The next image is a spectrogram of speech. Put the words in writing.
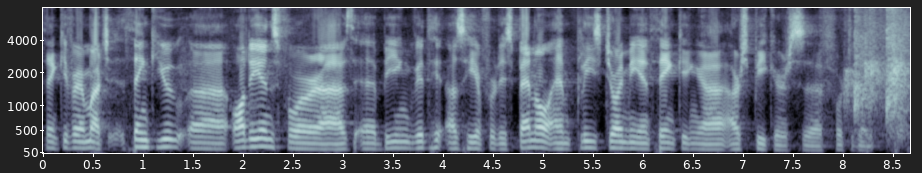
Thank you very much. Thank you, uh, audience, for uh, uh being with us here for this panel, and please join me in thanking uh, our speakers uh, for today.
